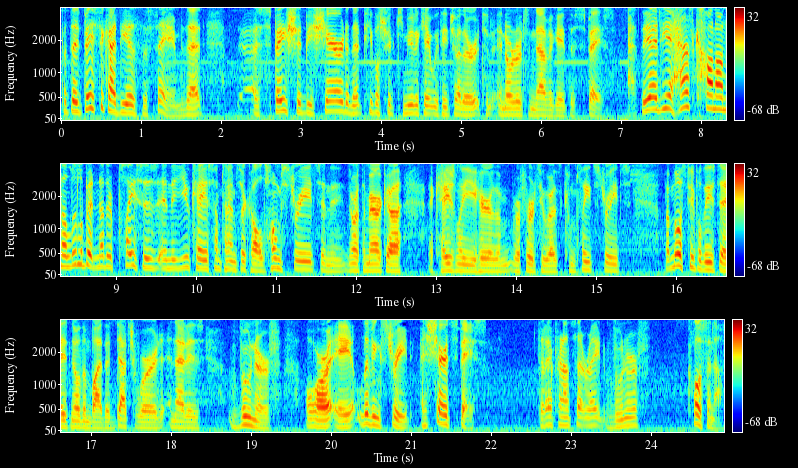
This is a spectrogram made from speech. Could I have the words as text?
But the basic idea is the same that a space should be shared and that people should communicate with each other to, in order to navigate this space. The idea has caught on a little bit in other places. In the UK, sometimes they're called home streets. In North America, occasionally you hear them referred to as complete streets. But most people these days know them by the Dutch word, and that is Woonerf, or a living street, a shared space. Did I pronounce that right? Woonerf? Close enough.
